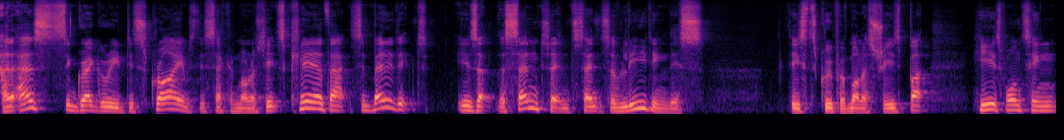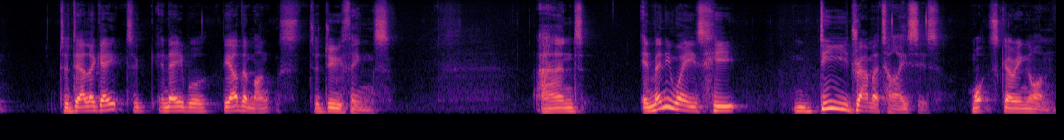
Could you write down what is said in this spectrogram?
and as St. Gregory describes the second monastery, it's clear that St. Benedict is at the centre in the sense of leading this, this group of monasteries, but he is wanting to delegate, to enable the other monks to do things. And in many ways, he de dramatizes what's going on.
